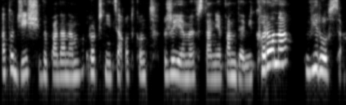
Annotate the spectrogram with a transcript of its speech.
A to dziś wypada nam rocznica, odkąd żyjemy w stanie pandemii koronawirusa.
